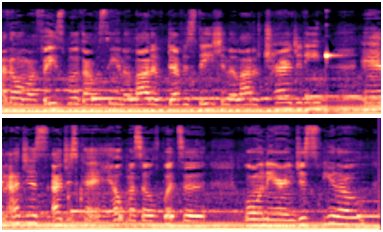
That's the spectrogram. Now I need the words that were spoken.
I know on my Facebook I was seeing a lot of devastation, a lot of tragedy, and I just I just couldn't help myself but to go in there and just you know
